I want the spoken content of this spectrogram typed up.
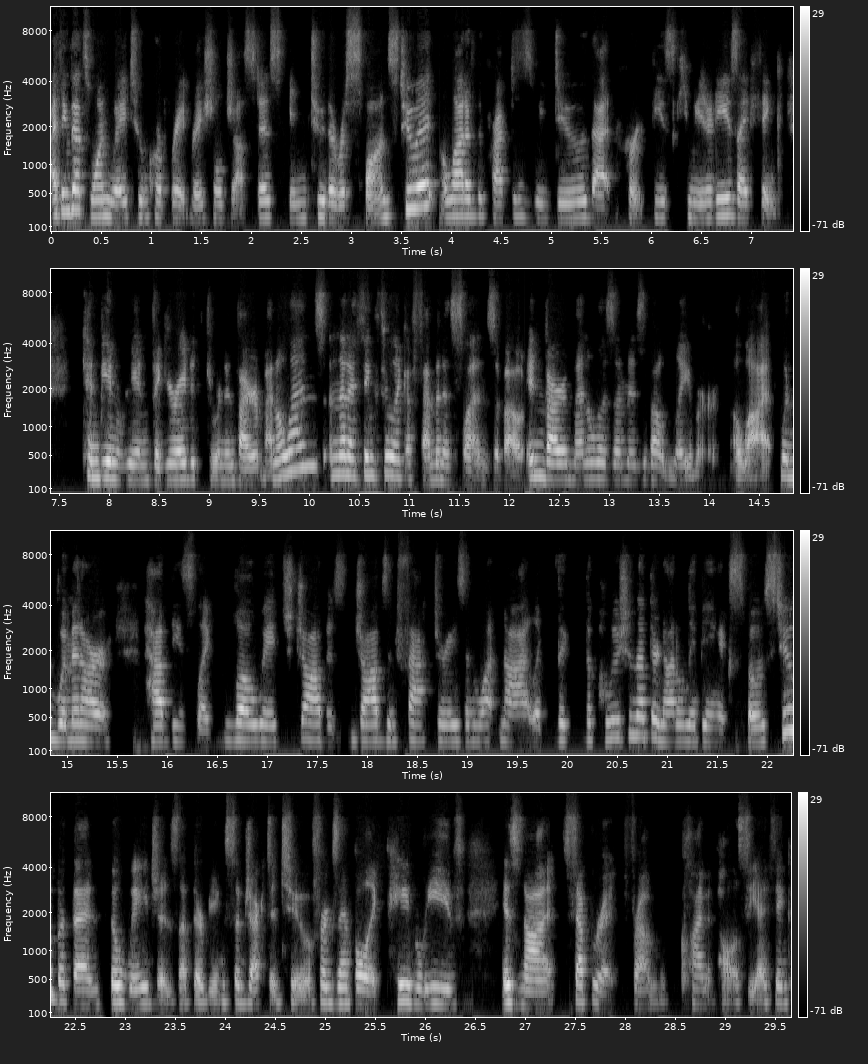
I think that's one way to incorporate racial justice into the response to it. A lot of the practices we do that hurt these communities, I think, can be reinvigorated through an environmental lens. And then i think through like a feminist lens about environmentalism is about labor a lot. When women are have these like low wage jobs jobs in factories and whatnot like the, the pollution that they're not only being exposed to but then the wages that they're being subjected to. For example like paid leave is not separate from climate policy. I think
